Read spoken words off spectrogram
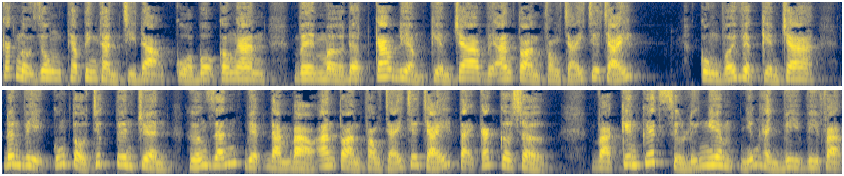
các nội dung theo tinh thần chỉ đạo của Bộ Công an về mở đợt cao điểm kiểm tra về an toàn phòng cháy chữa cháy. Cùng với việc kiểm tra, đơn vị cũng tổ chức tuyên truyền, hướng dẫn việc đảm bảo an toàn phòng cháy chữa cháy tại các cơ sở và kiên quyết xử lý nghiêm những hành vi vi phạm.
